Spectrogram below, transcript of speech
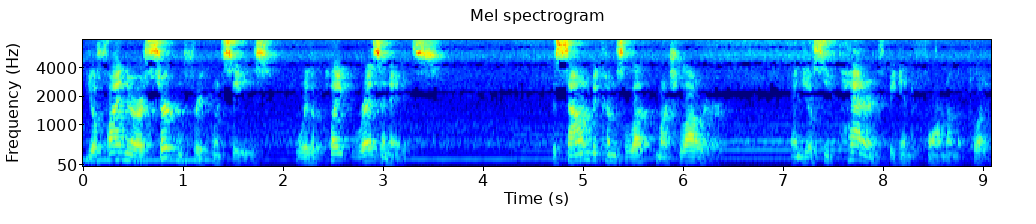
you'll find there are certain frequencies where the plate resonates. The sound becomes much louder, and you'll see patterns begin to form on the plate.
